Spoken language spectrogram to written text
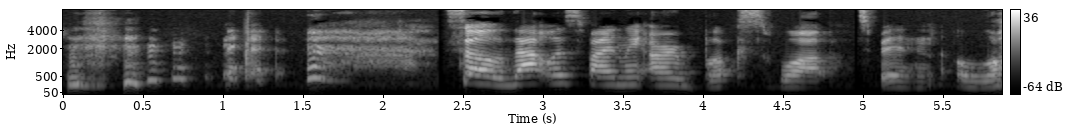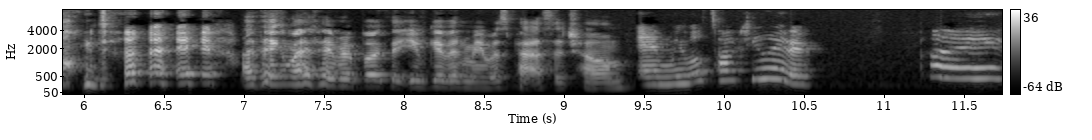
fun. so that was finally our book swap. It's been a long time. I think my favorite book that you've given me was Passage Home. And we will talk to you later. Bye.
